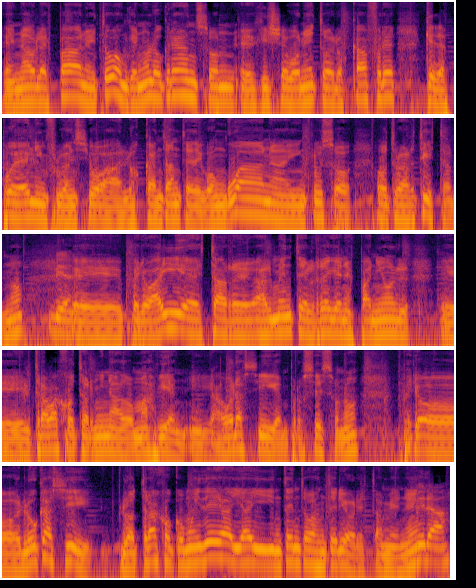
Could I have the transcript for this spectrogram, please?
en habla hispana y todo, aunque no lo crean, son eh, Guille Boneto de los Cafres, que después él influenció a los cantantes de Gonguana e incluso otros artistas, ¿no? Bien. Eh, pero ahí está realmente el reggae en español, eh, el trabajo terminado, más bien, y ahora sigue en proceso, ¿no? Pero Lucas sí, lo trajo como idea y hay intentos anteriores también, ¿eh? Mirá.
